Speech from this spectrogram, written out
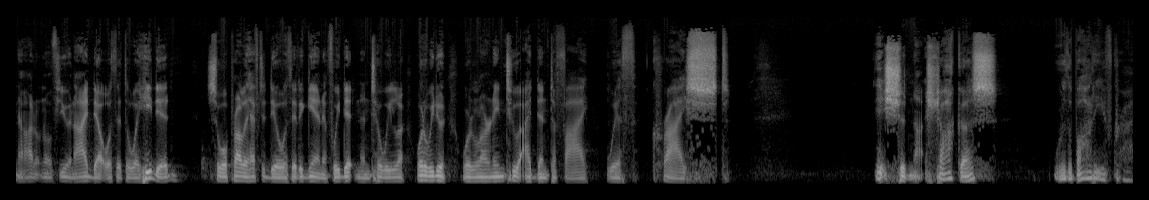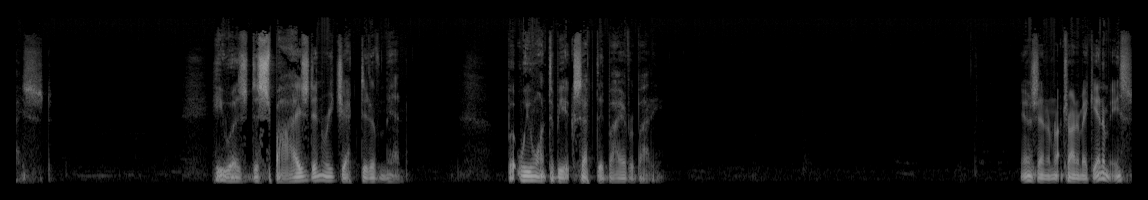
Now, I don't know if you and I dealt with it the way he did, so we'll probably have to deal with it again if we didn't until we learn. What are we doing? We're learning to identify with Christ. It should not shock us. We're the body of Christ. He was despised and rejected of men, but we want to be accepted by everybody. You understand? I'm not trying to make enemies.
